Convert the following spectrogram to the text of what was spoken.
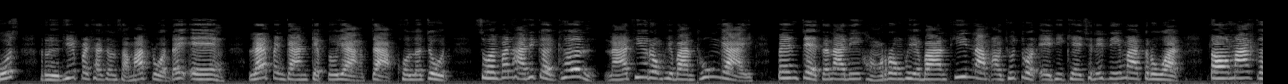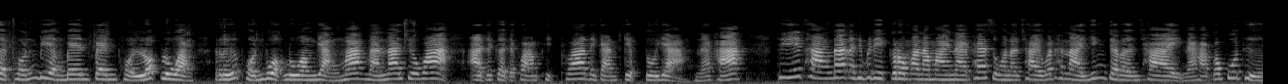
Use หรือที่ประชาชนสามารถตรวจได้เอง และเป็นการเก็บตัวอย่างจากคนละจุด ส่วนปัญหาที่เกิดขึ้นนะที่โรงพยาบาลทุ่งใหญ่ เป็นเจตนาดีของโรงพยาบาลที่นำเอาชุดตรวจ ATK ชนิดนี้มาตรวจ ต่อมาเกิดผลเบี่ยงเบนเป็นผลลบลวง หรือผลบวกลวงอย่างมากนั้นน่าเชื่อว่าอาจจะเกิดจากความผิดพลาดในการเก็บตัวอย่างนะคะ ทีนี้ทางด้านอธิบดีกรมอนามัยนายแพทย์สุวรรณชัย วัฒนายิ่งเจริญชัยนะคะก็พูดถึง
